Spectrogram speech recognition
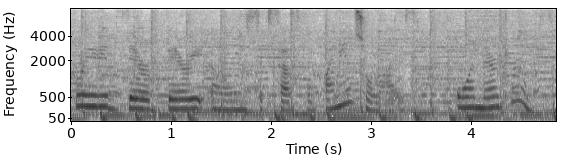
created their very own successful financial lives on their terms.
